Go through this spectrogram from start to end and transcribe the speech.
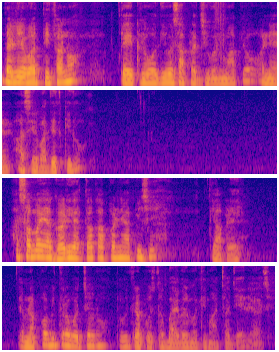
ધન્યવાદ પિતાનો કે એક નવો દિવસ આપણા જીવનમાં આપ્યો અને આશીર્વાદિત કીધો. આ સમય, આ ઘડી, આ તક આપણને આપી છે કે આપણે તેમના પવિત્ર વચનો, પવિત્ર પુસ્તક બાઇબલમાંથી વાંચવા જઈ રહ્યા છે.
